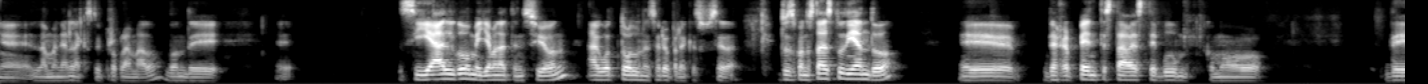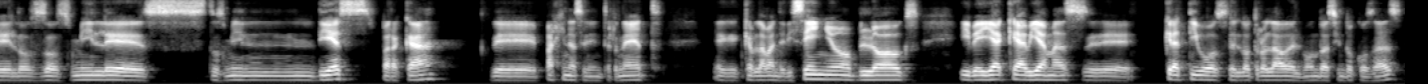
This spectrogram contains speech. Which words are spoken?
eh, la manera en la que estoy programado, donde eh, si algo me llama la atención, hago todo lo necesario para que suceda. Entonces, cuando estaba estudiando, eh, de repente estaba este boom como de los 2000, 2010 para acá, de páginas en internet eh, que hablaban de diseño, blogs, y veía que había más eh, creativos del otro lado del mundo haciendo cosas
